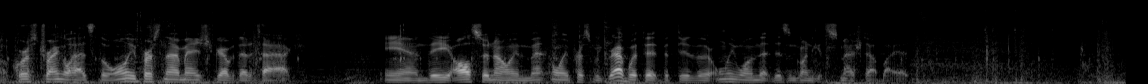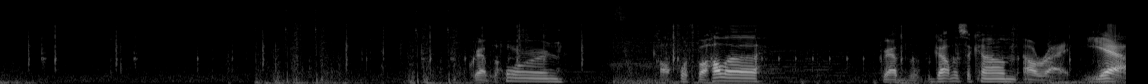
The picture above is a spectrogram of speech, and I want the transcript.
Of course, Triangle Hat's the only person that I managed to grab with that attack and they also not only the only person we grab with it, but they're the only one that isn't going to get smashed out by it. Grab the horn, call forth Valhalla, grab the gauntlets to come. All right, yeah,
